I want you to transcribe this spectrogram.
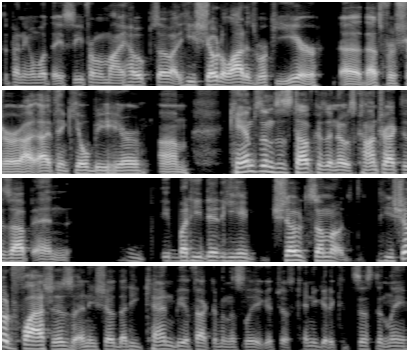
depending on what they see from him, I hope so. He showed a lot his rookie year. Uh, that's for sure. I, I, think he'll be here. Um, Cam Sims is tough because I know his contract is up and but he did he showed some he showed flashes and he showed that he can be effective in this league. It's just can you get it consistently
